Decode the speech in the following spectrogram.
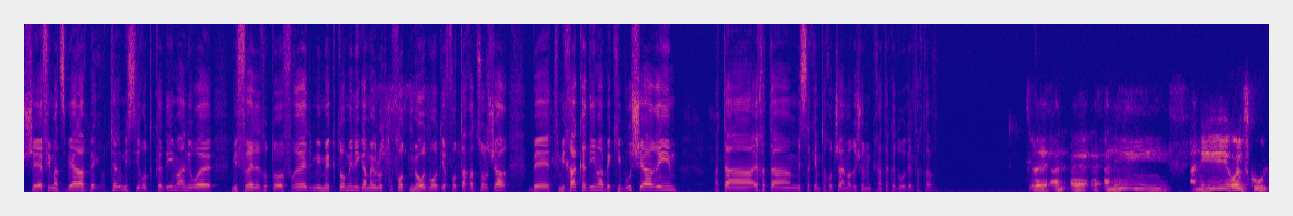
שאפי מצביע עליו ביותר מסירות קדימה, אני רואה מפרד את אותו הפרד, ממקטומיני גם היו לו תקופות מאוד מאוד יפות תחת סולשר, בתמיכה קדימה, בכיבוש שערים. אתה, איך אתה מסכם את החודשיים הראשונים מבחינת הכדורגל תחתיו? תראה, אני, אני אולד סקול.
